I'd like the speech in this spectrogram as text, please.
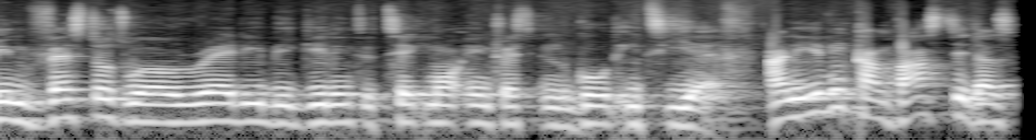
investors were already beginning to take more interest in the gold ETF. And he even canvassed it as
